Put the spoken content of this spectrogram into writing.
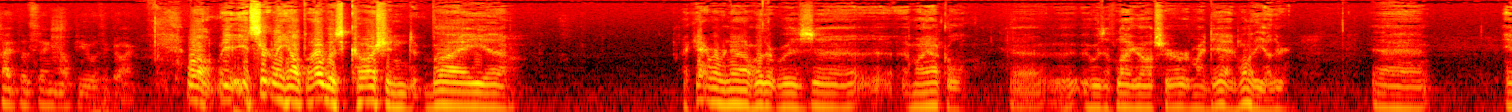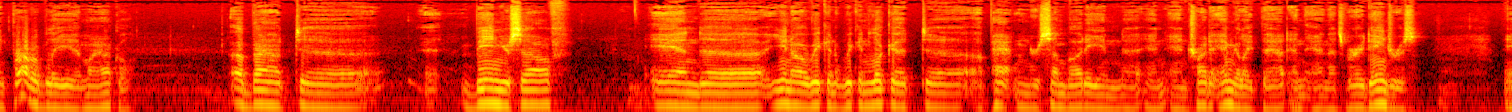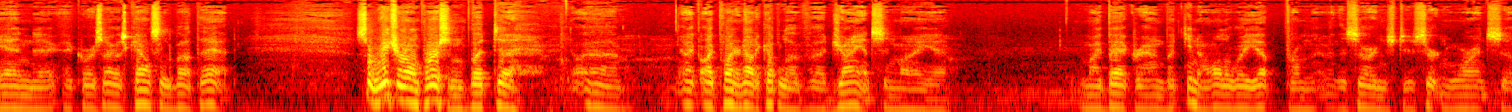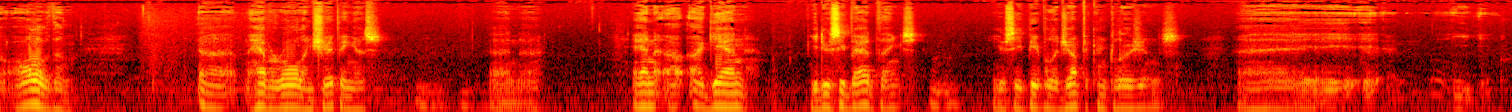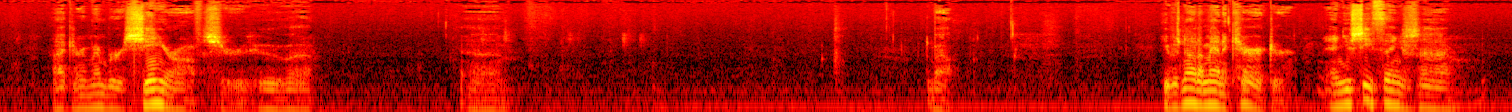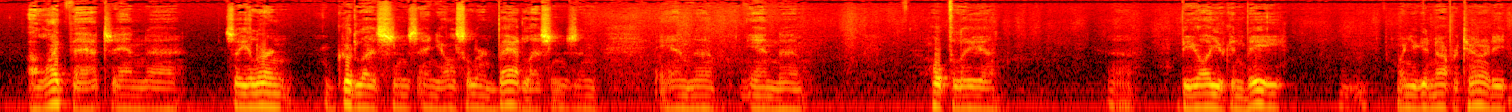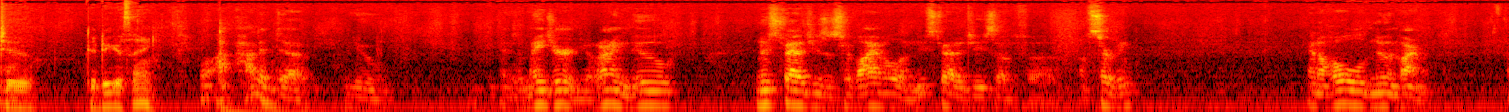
type of thing help you with the going? Well, it, certainly helped. I was cautioned by, uh, I can't remember now whether it was uh, my uncle, who was a flag officer, or my dad, one or the other, uh, and probably uh, my uncle, about uh, being yourself. And uh, you know we can we can look at uh, a Patton or somebody and, uh, and and try to emulate that, and, and that's very dangerous. And uh, of course, I was counseled about that. So each your own person, but uh, uh, I, I pointed out a couple of uh, giants in my uh, my background, but you know, all the way up from the sergeants to certain warrants, uh, all of them uh, have a role in shaping us. And uh, and uh, again, you do see bad things. Mhm. You see people that jump to conclusions. Uh, I can remember senior officers who, uh, uh, well, he was not a man of character, and you see things uh, uh, like that, and uh, so you learn good lessons, and you also learn bad lessons, and and uh, and uh, hopefully be all you can be when you get an opportunity to to do your thing. Well, how, did uh, you, as a major, you're learning new, new strategies of survival and new strategies of, uh, of serving, in a whole new environment,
